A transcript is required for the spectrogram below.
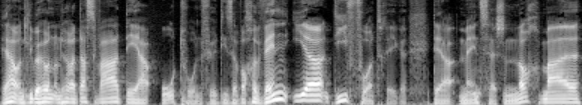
Ja, und liebe Hörerinnen und Hörer, das war der O-Ton für diese Woche. Wenn ihr die Vorträge der Main Session nochmal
